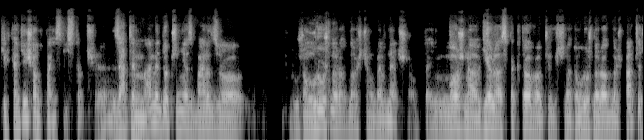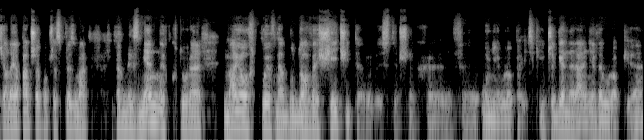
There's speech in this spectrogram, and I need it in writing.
kilkadziesiąt państw w istocie, zatem mamy do czynienia z bardzo dużą różnorodnością wewnętrzną. Tutaj można wieloaspektowo oczywiście na tą różnorodność patrzeć, ale ja patrzę poprzez pryzmat pewnych zmiennych, które mają wpływ na budowę sieci terrorystycznych e, w Unii Europejskiej, czy generalnie w Europie.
